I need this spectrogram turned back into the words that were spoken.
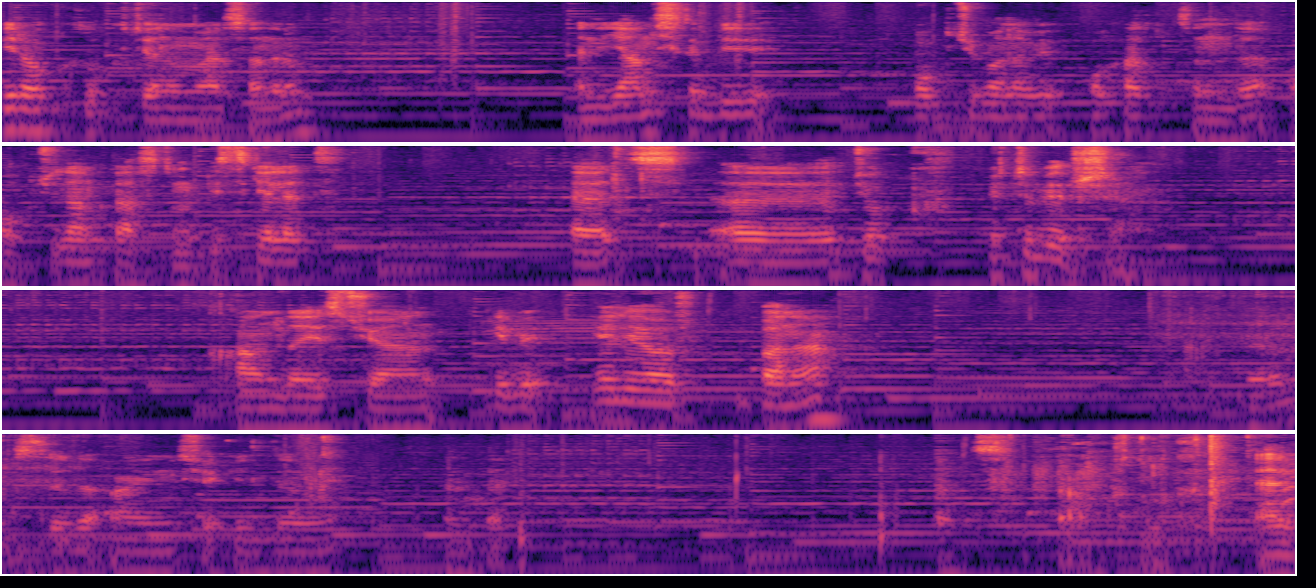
bir okluk canım var sanırım. Hani yanlışlıkla bir okçu bana bir ok attığında okçudan kastım iskelet. Evet, eee, çok kötü bir andayız şu an gibi geliyor bana. Bilmiyorum size de aynı şekilde mi? Evet. Tamam kurtulduk. Yani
